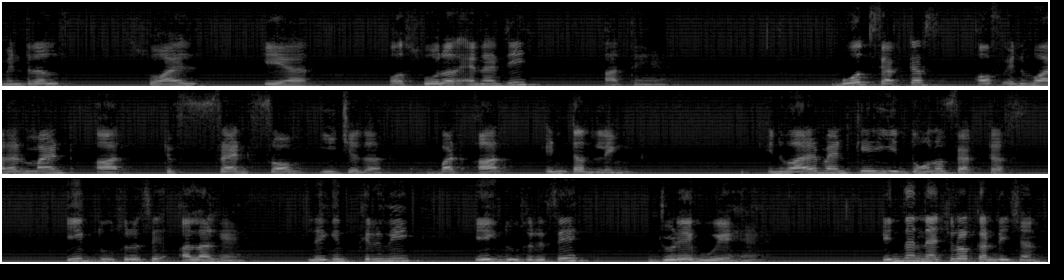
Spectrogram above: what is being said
मिनरल सॉइल एयर और सोलर एनर्जी आते हैं। Both factors of environment are different from each other, but are interlinked. Environment के ये दोनों फैक्टर्स एक दूसरे से अलग हैं, लेकिन फिर भी एक दूसरे से जुड़े हुए हैं। In the natural condition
